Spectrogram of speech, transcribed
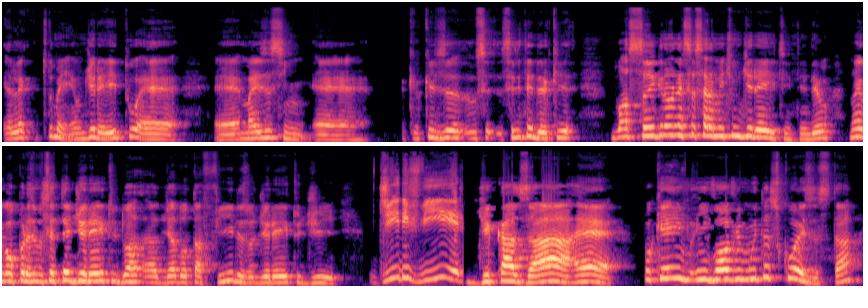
é, tudo bem, é um direito, é, é mas assim, é, que eu quis dizer, vocês entenderam que doar sangue não é necessariamente um direito, entendeu? Não é igual, por exemplo, você ter direito de adotar filhos ou direito de. De ir e vir. De casar, é. Porque envolve muitas coisas, tá?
